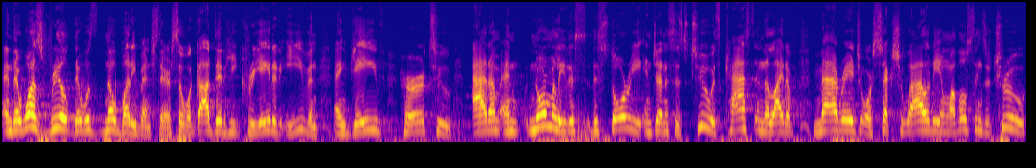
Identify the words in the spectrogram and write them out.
And there was real, there was no buddy bench there. So what God did, He created Eve and, and gave her to Adam. And normally this, this story in Genesis 2 is cast in the light of marriage or sexuality. And while those things are true,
